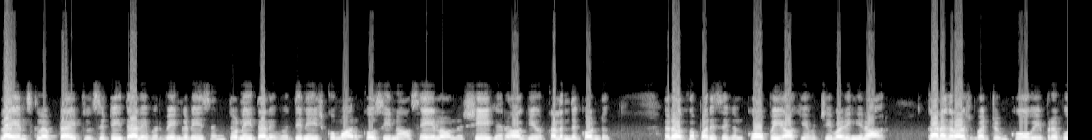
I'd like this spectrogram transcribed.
lions club title city தலைவர் வெங்கடேசன் துணைத் தலைவர் தினேஷ்குமார் கொசினா செயலாளர் சேகர் ஆகியோர் கலந்து கொண்டு ரொக்க பரிசுகள் கோப்பை ஆகியவற்றை வழங்கினார். கனகராஜ் மற்றும் கோவி பிரபு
